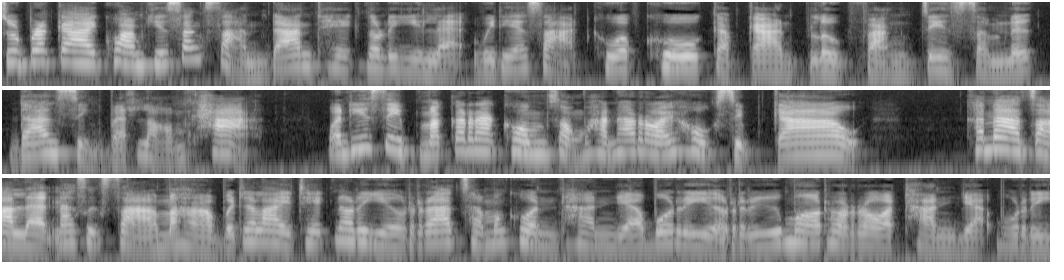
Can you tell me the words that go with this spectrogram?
จุดประกายความคิดสร้างสารรค์ด้านเทคโนโลยีและวิทยาศาสตร์ควบคู่กับการปลูกฝังจิตสำนึกด้านสิ่งแวดล้อมค่ะ วันที่ 10 มกราคม 2569 คณาจารย์และนักศึกษามหาวิทยาลัยเทคโนโลยีราชมงคลธัญบุรี หรือมทรธัญบุรี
